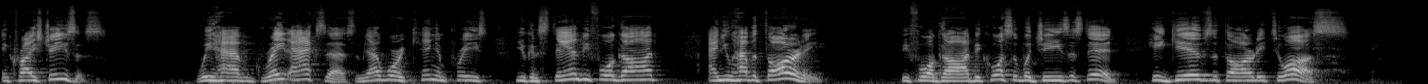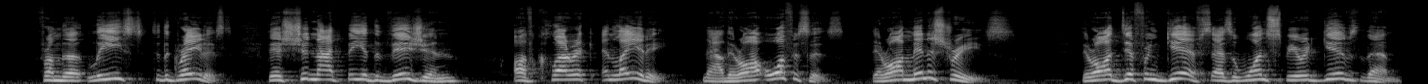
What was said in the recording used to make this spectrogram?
in Christ Jesus. We have great access. I mean, that word king and priest, you can stand before God and you have authority before God because of what Jesus did. He gives authority to us from the least to the greatest. There should not be a division of cleric and laity. Now, there are offices, there are ministries, there are different gifts as the one Spirit gives them.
